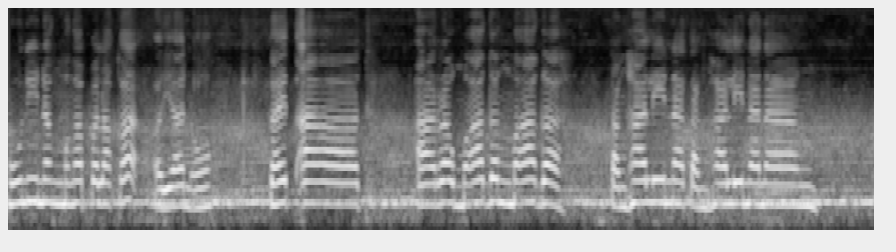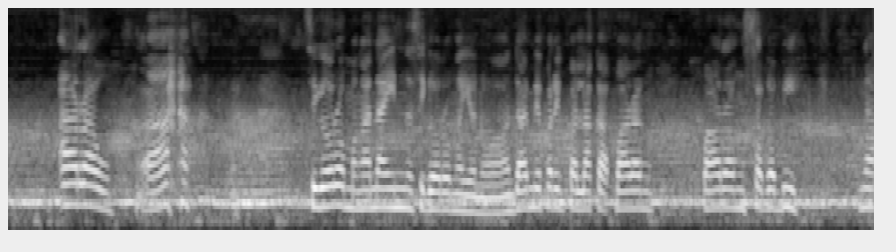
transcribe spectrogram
huni ng mga palaka. Ayan oh. Kahit at araw maagang maaga, tanghali na, tanghali na ng araw. Ah, siguro mga 9 na siguro ngayon oh. Ang dami pa rin palaka, parang parang sa gabi na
